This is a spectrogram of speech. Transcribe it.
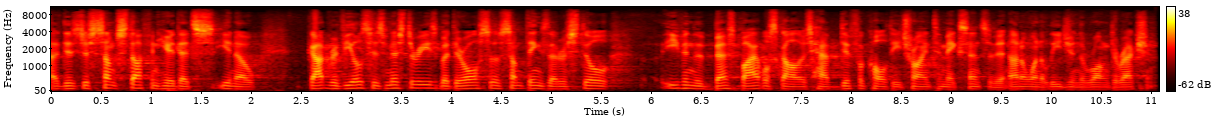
Uh, there's just some stuff in here that's, you know, God reveals his mysteries, but there are also some things that are still, even the best Bible scholars have difficulty trying to make sense of it. And I don't want to lead you in the wrong direction.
